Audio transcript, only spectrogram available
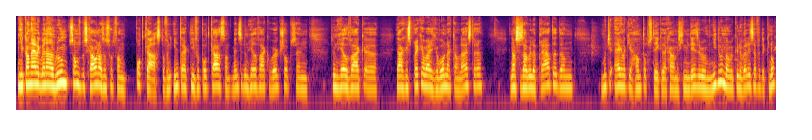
je kan eigenlijk bijna een room soms beschouwen als een soort van podcast of een interactieve podcast. Want mensen doen heel vaak workshops en doen heel vaak eh, ja, gesprekken waar je gewoon naar kan luisteren. En als je zou willen praten, dan moet je eigenlijk je hand opsteken. Dat gaan we misschien in deze room niet doen, maar we kunnen wel eens even de knop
